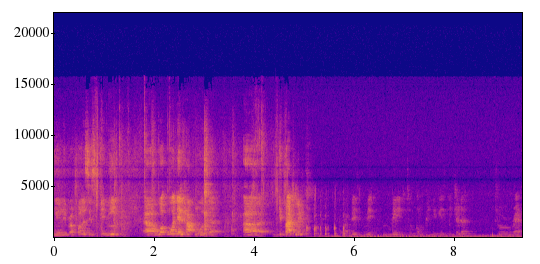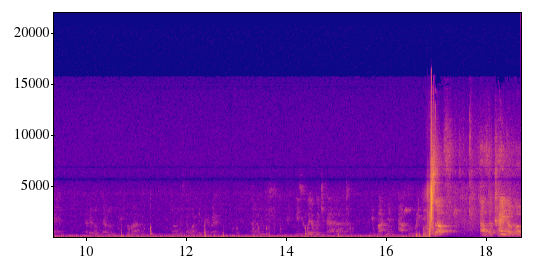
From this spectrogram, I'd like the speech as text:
neoliberal policies came in, uh, what, what then happened was that uh, departments were made, made, made, to compete against each other through REF. I don't know, I'm sure I don't understand what I mean by REF. Um, it's a way which uh, department operates itself as a kind of a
